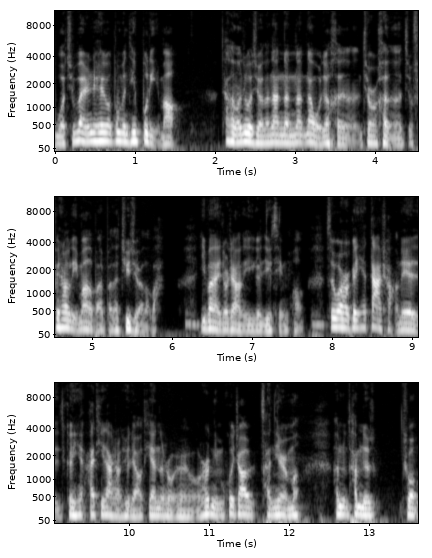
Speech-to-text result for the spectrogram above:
我去问人这些问题不礼貌，他可能就会觉得那那那那我就很就是很就非常礼貌的把把他拒绝了吧。一般也就这样的一个一个情况，所以我说跟一些大厂这跟一些 IT 大厂去聊天的时候，我说我说你们会招残疾人吗？他们他们就说，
